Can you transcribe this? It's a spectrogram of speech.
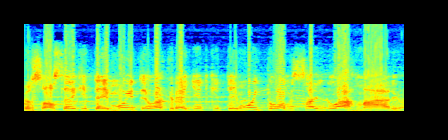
Eu só sei que tem muito, eu acredito que tem muito homem saindo do armário.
